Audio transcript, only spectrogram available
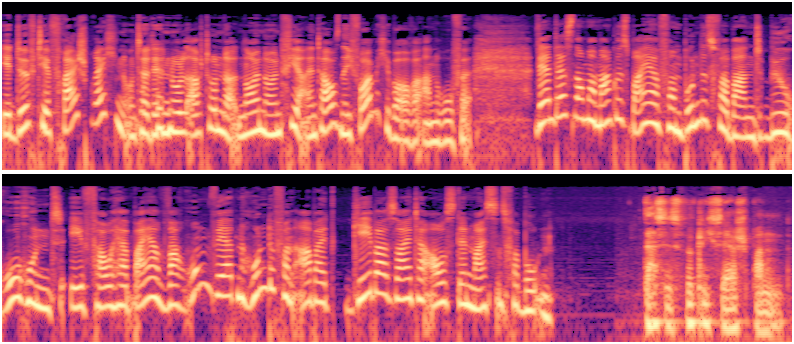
Ihr dürft hier frei sprechen unter der 0800 994 1000. Ich freue mich über eure Anrufe. Währenddessen nochmal Markus Bayer vom Bundesverband Bürohund e.V. Herr Bayer, warum werden Hunde von Arbeitgeberseite aus denn meistens verboten? Das ist wirklich sehr spannend.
